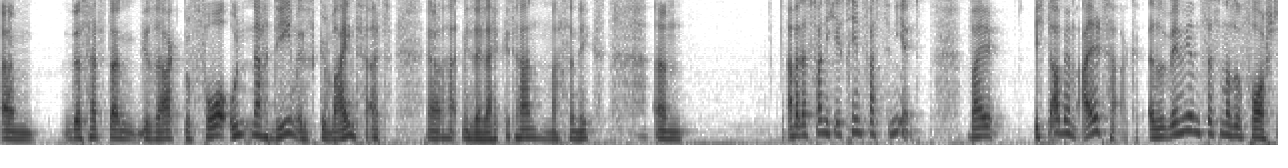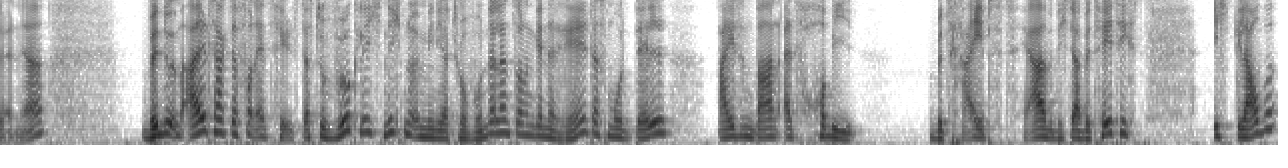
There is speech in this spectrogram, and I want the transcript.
Ähm, das hat es dann gesagt, bevor und nachdem es geweint hat. Ja, hat mir sehr leid getan, machst du nix. Ähm, aber das fand ich extrem faszinierend, weil ich glaube im Alltag, also wenn wir uns das mal so vorstellen, ja, wenn du im Alltag davon erzählst, dass du wirklich nicht nur im Miniaturwunderland, sondern generell das Modell Eisenbahn als Hobby betreibst, ja, dich da betätigst, ich glaube,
